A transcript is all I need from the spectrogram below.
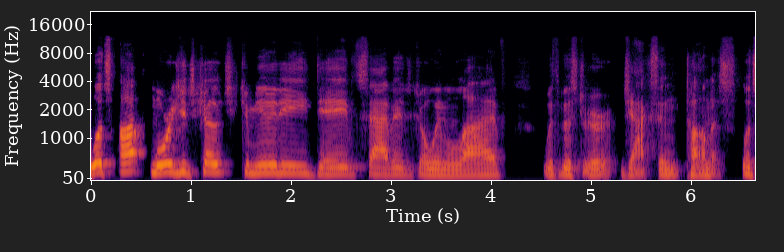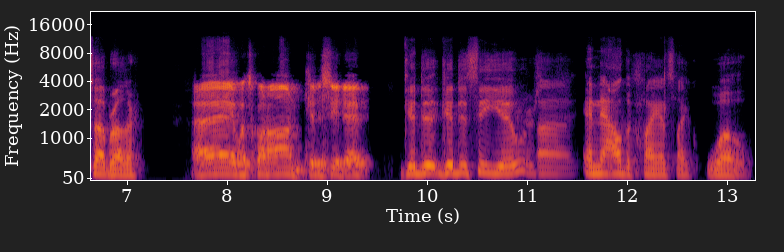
What's up, mortgage coach community? Dave Savage going live with Mr. Jackson Thomas. What's up, brother? Hey, what's going on? Good to see you, Dave. Good to good to see you. Uh, and now the client's like, whoa,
